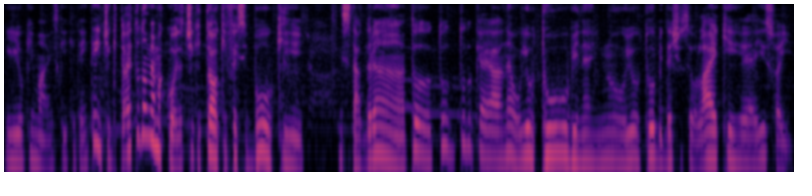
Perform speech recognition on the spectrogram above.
E o que mais? O que, que tem? Tem TikTok, é tudo a mesma coisa. TikTok, Facebook, Instagram, tu, tu, tudo que é né, o YouTube, né? No YouTube, deixa o seu like, é isso aí.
